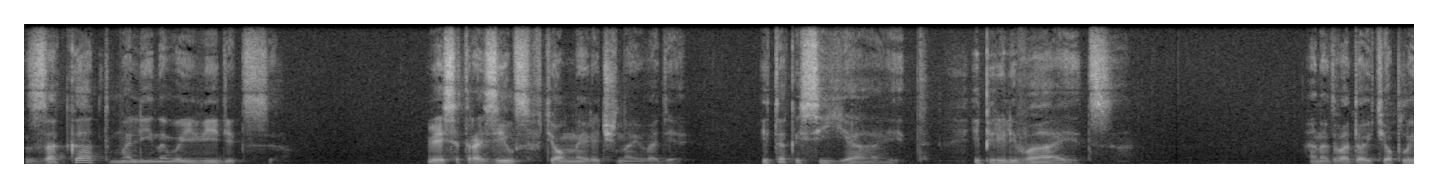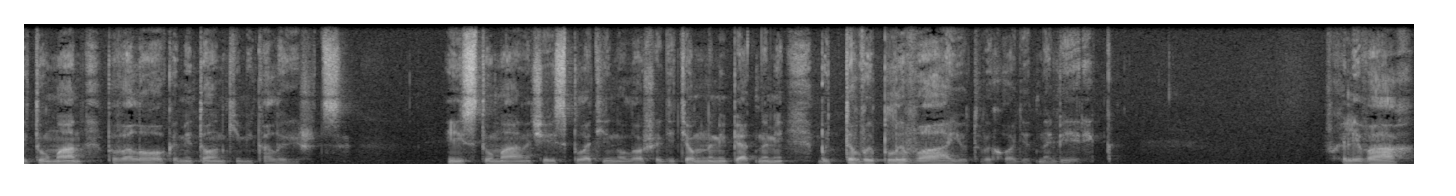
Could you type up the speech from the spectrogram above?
закат малиновый видится. Весь отразился в темной речной воде. И так и сияет, и переливается. А над водой теплый туман поволоками тонкими колышется. И из тумана через плотину лошади темными пятнами будто выплывают, выходят на берег. Хлевах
